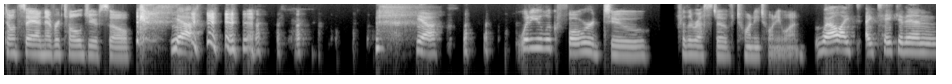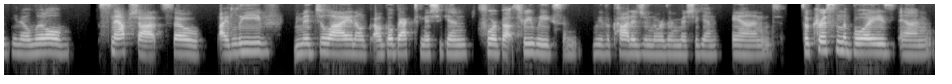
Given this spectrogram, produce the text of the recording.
don't say I never told you so. yeah. yeah. what do you look forward to for the rest of 2021? Well, I, I take it in, you know, little snapshots. So I leave mid July and I'll, I'll go back to Michigan for about three weeks. And we have a cottage in northern Michigan. And so Chris and the boys and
